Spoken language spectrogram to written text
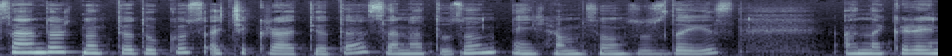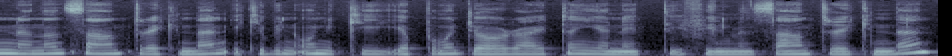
...94.9 Açık Radyo'da Sanat Uzun İlham Sonsuz'dayız. Anna Karenina'nın soundtrackinden 2012 yapımı Joe Wright'ın yönettiği filmin soundtrackinden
